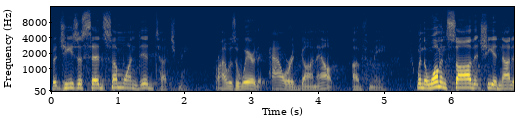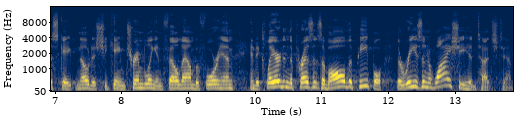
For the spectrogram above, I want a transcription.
But Jesus said, Someone did touch me, for I was aware that power had gone out of me. When the woman saw that she had not escaped notice, she came trembling and fell down before him and declared in the presence of all the people the reason why she had touched him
